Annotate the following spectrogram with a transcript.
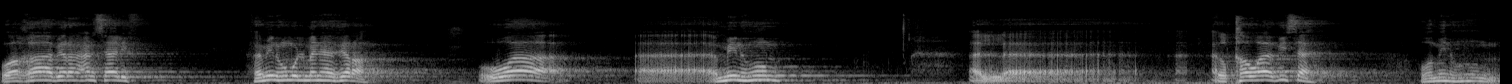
وغابرا عن سالف. فمنهم المناذرة ومنهم القوابسة ومنهم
